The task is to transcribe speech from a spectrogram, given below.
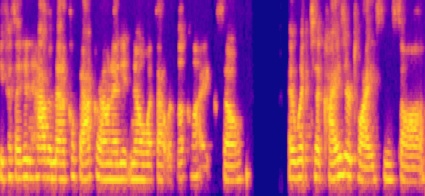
because I didn't have a medical background, I didn't know what that would look like. So I went to Kaiser twice and saw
